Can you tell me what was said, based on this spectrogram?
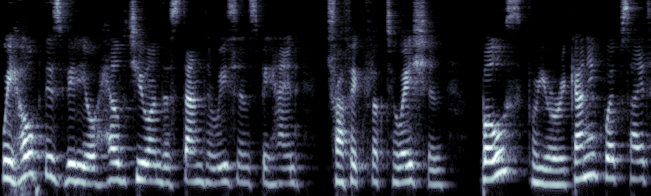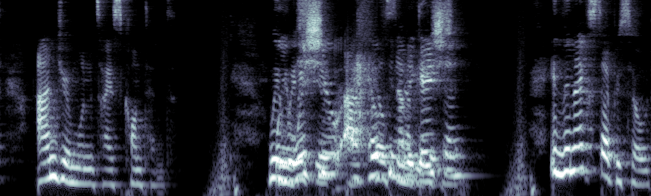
We hope this video helped you understand the reasons behind traffic fluctuation, both for your organic website and your monetized content. We, we wish, wish you a healthy navigation. In the next episode,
